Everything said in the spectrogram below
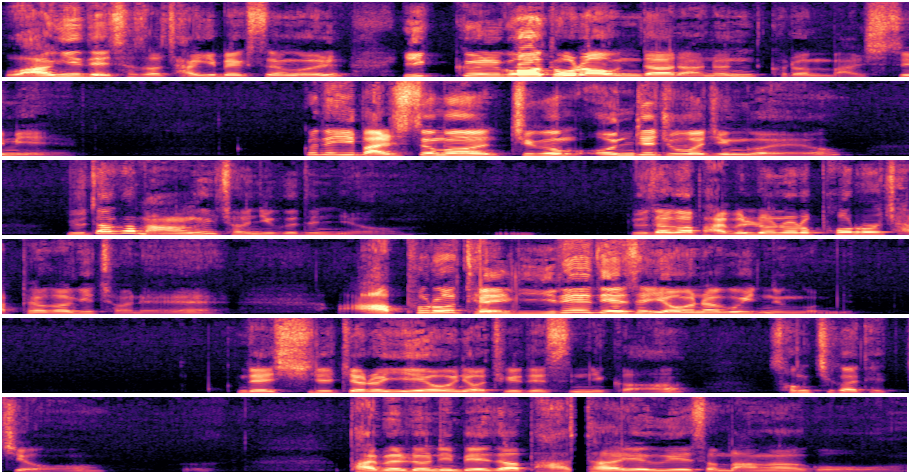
왕이 되셔서 자기 백성을 이끌고 돌아온다라는 그런 말씀이에요. 근데 이 말씀은 지금 언제 주어진 거예요? 유다가 망하기 전이거든요. 유다가 바벨론으로 포로로 잡혀가기 전에 앞으로 될 일에 대해서 예언하고 있는 겁니다. 근데 실제로 예언이 어떻게 됐습니까? 성취가 됐죠. 바벨론이 메다 바사에 의해서 망하고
